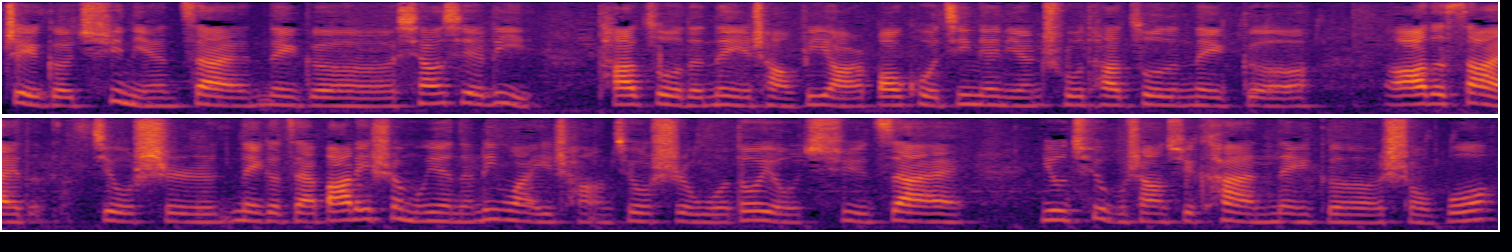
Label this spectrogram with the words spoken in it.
这个去年在那个香榭丽他做的那一场 VR，包括今年年初他做的那个 Other Side，就是那个在巴黎圣母院的另外一场，就是我都有去在 YouTube 上去看那个首播，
